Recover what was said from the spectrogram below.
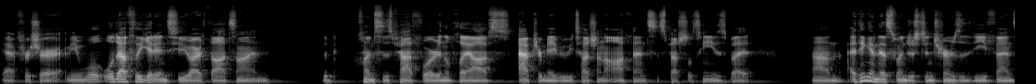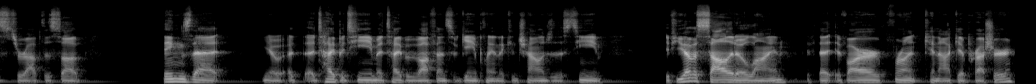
Yeah, for sure. I mean, we'll we'll definitely get into our thoughts on the Clemson's path forward in the playoffs after maybe we touch on the offense and special teams. But um, I think in this one, just in terms of the defense, to wrap this up, things that you know, a, a, type of team, a type of offensive game plan that can challenge this team. If you have a solid O line, if that if our front cannot get pressure,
